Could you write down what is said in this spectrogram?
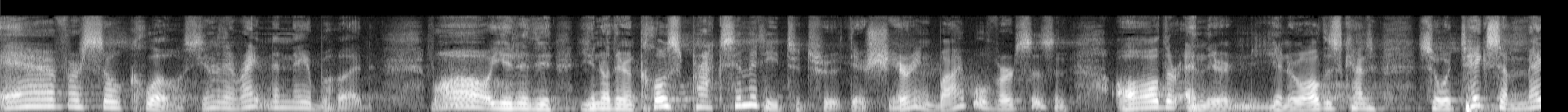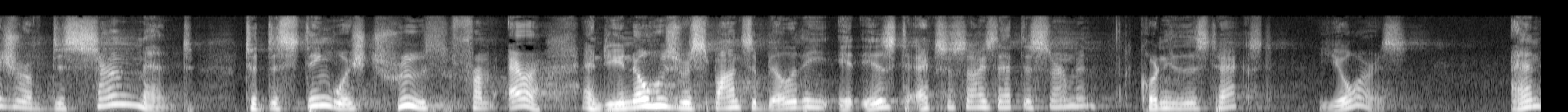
ever so close. You know, they're right in the neighborhood. Oh, you know, you know, they're in close proximity to truth. They're sharing Bible verses and all the, and they're, you know, all this kind of. So it takes a measure of discernment to distinguish truth from error. And do you know whose responsibility it is to exercise that discernment? According to this text, yours and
